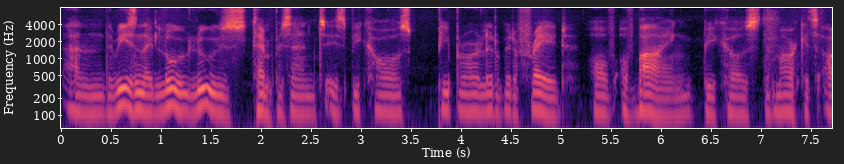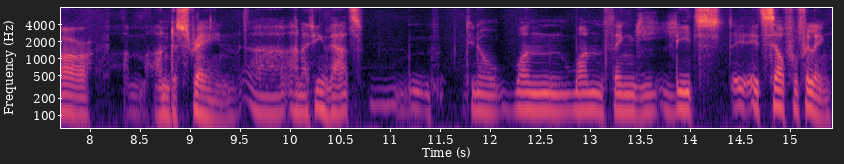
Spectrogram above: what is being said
And the reason they lo- lose 10% is because people are a little bit afraid of, of buying because the markets are um, under strain. Uh, and I think that's you know one one thing leads it's self-fulfilling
